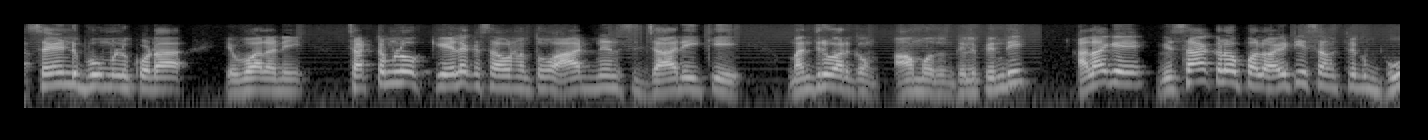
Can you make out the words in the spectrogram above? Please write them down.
అసైన్డ్ భూములు కూడా ఇవ్వాలని చట్టంలో కీలక సవరణతో ఆర్డినెన్స్ జారీకి మంత్రివర్గం ఆమోదం తెలిపింది. అలాగే విశాఖలో పలు ఐటీ సంస్థలకు భూ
